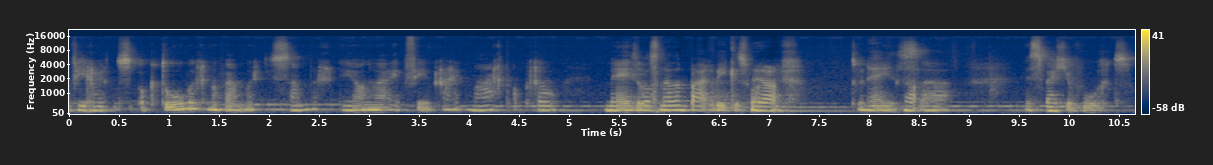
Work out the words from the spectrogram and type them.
44. Dus oktober, november, december, januari, februari, maart, april, mei. Ze was net een paar weken zwanger toen hij is, Ja. eh, is weggevoerd.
